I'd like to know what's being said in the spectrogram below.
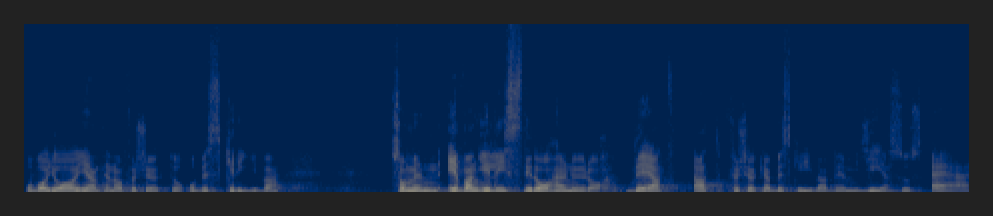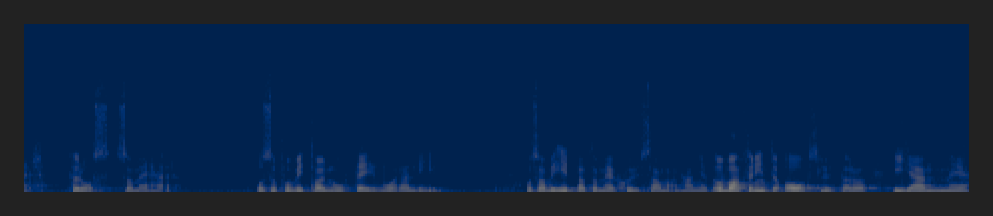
Och vad jag egentligen har försökt att beskriva som en evangelist idag här nu då, det är att, att försöka beskriva vem Jesus är för oss som är här. Och så får vi ta emot dig i våra liv. Och så har vi hittat de här sju sammanhangen. Och varför inte avsluta då igen med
